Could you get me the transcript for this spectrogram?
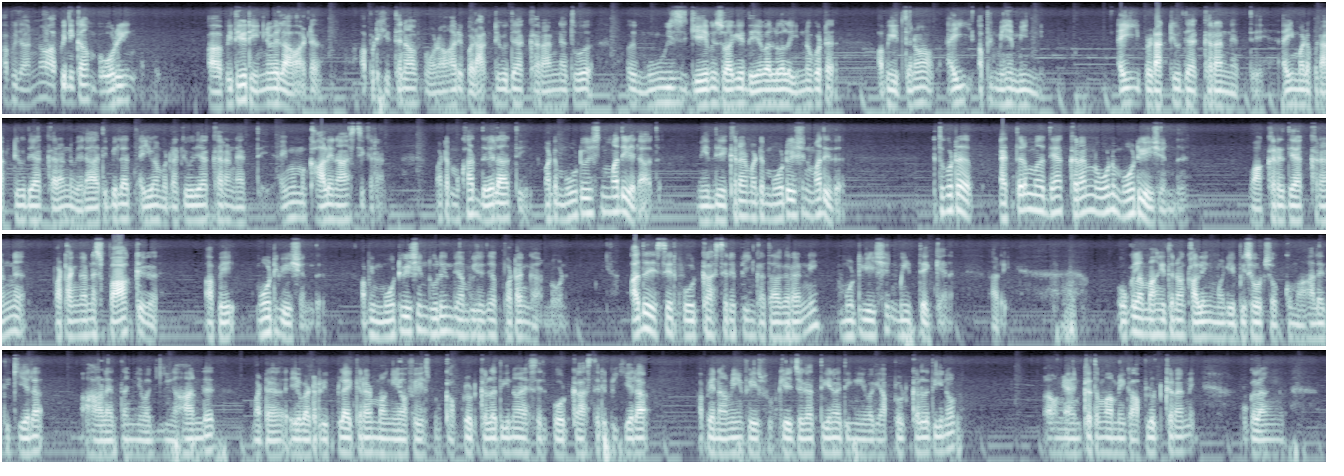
අපි දන්න අපි නිකම් බෝරිං විදියට ඉන්න වෙලාවට අපට හිතන මොනහරි පඩක්ටිව දෙයක් කරන්න ඇතුව මූවිස් ගේමස් වගේ දේවල් වල ඉන්නකොට අපි හිතනවා ඇයි අපි මෙහෙමින්නේ ඇයි ප්‍රඩක්ටිව දෙයක් කරන්න ඇත්තේ ඇයි මට ප්‍රක්ටිව දෙයක් කරන්න වෙලා තිබිලත් ඇයිම ප්‍රක්ටිව දෙයක් කරන්න ඇත්තේ ඇයිම කාලි නාස්ති කරන්න? මට මොකක්ද වෙලාති මට මෝටවිෂන් මදි වෙලාද? මේ දේ කරන්න මට මෝටේෂන් මදිද? එතකොට ඇත්තරම දෙයක් කරන්න ඕන මෝටිවේෂන්ද වක්කර දෙයක් කරන්න පටන්ගන්න ස්පාක් එක අපේ මෝටිවේෂන්ද අපි මෝටිවේෂන් තුළින් යම්පිසි දෙයක් පටන් ගන්න ඕන. අද එසෙ පෝඩ්කාස් රපින් කතා කරන්නේ මොටිවේෂන් මිතෙක් ගැන. හරි. ඕකල මහිතන කලින් මගේ පිසෝඩ් සොක්කොම හලති කියලා. ආලඇතන් වගේ හන්ඩ මට ඒවට රිප්ලයි කර මගේ ෆස්බුක් අප්ලෝඩ් කල තින ඇසල් පෝඩ්කාස් රපි කියලා. අප නම ෆස්බුක් ජගත් තින ති වගේ අප්ලෝඩ් කල තිනවා. ඇංකතම මේ අප්ලෝඩ් කරන්නේ. ඔකලං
